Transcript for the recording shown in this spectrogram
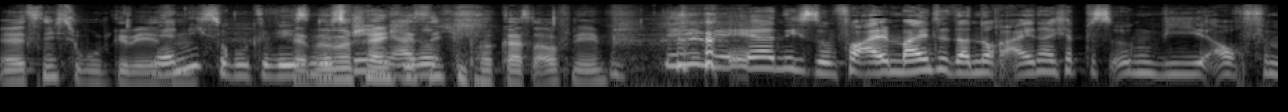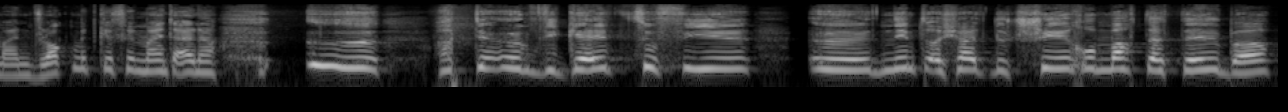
Wäre jetzt nicht so gut gewesen. Wäre nicht so gut Ja, gewesen. würden wir Deswegen, wahrscheinlich also, jetzt nicht einen Podcast aufnehmen. nee, wäre eher nicht so. Vor allem meinte dann noch einer, ich habe das irgendwie auch für meinen Vlog mitgefilmt, meinte einer, äh, habt ihr irgendwie Geld zu viel? Äh, nehmt euch halt eine Schere und macht das selber.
